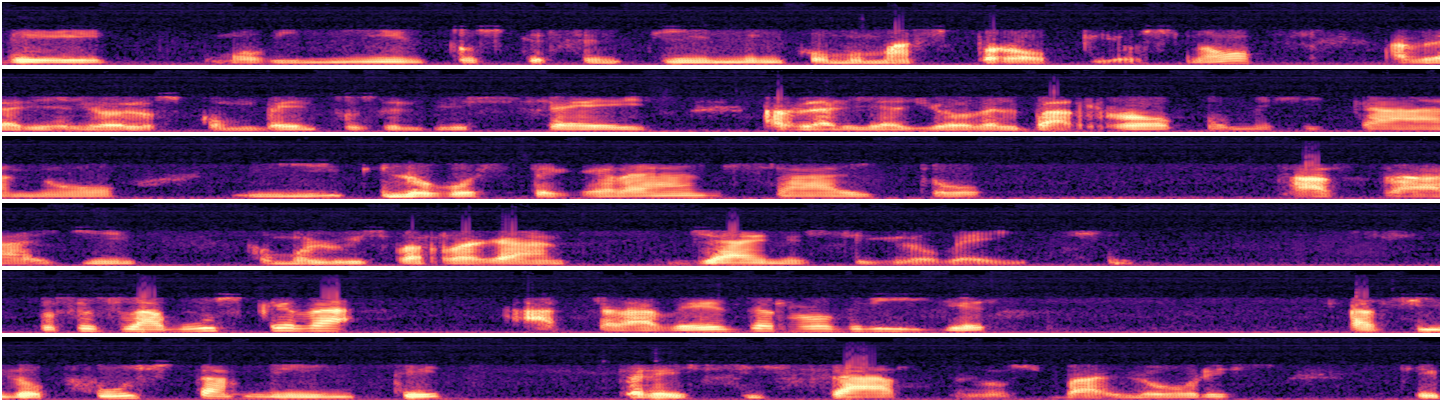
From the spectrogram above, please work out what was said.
de movimientos que se entienden como más propios, ¿no? Hablaría yo de los conventos del 16, hablaría yo del barroco mexicano y luego este gran salto hasta alguien como Luis Barragán ya en el siglo XX. Entonces la búsqueda a través de Rodríguez ha sido justamente precisar los valores que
